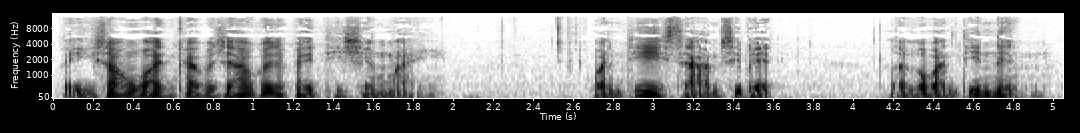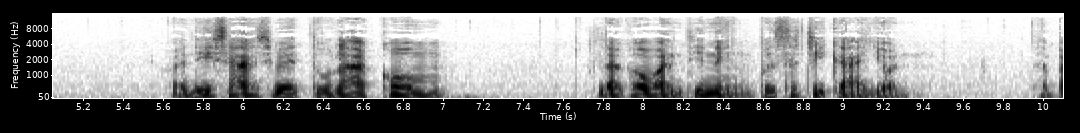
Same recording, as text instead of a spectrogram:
แต่อีก 2 วันข้าพเจ้าก็จะไปที่เชียงใหม่ วันที่ 31 แล้วก็วันที่ 1 วันที่ 31 ตุลาคม แล้วก็วันที่ 1 พฤศจิกายนจะไป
